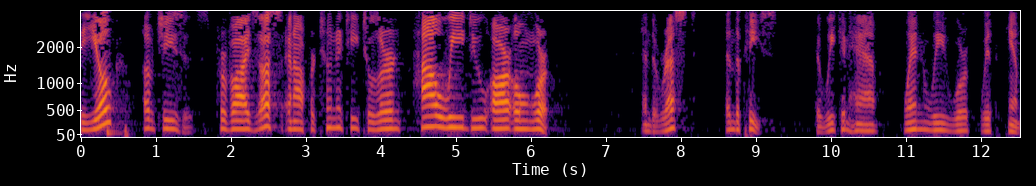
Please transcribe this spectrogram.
The yoke of Jesus provides us an opportunity to learn how we do our own work and the rest and the peace that we can have when we work with Him.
